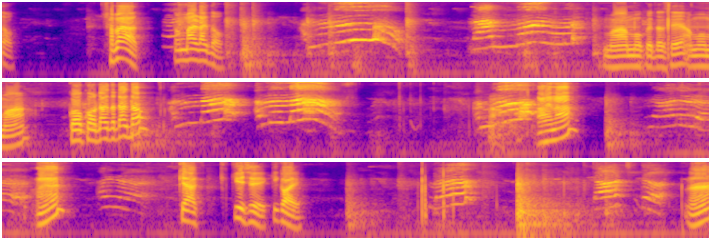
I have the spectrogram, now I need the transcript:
দাও। সাবাত তোমার মায়ের ডাক দাও। মা কইতাছে আমু মা। ক ক ডাক দাও ডাক দাও। আহে না হ্যাঁ? কে কি হয়েছে? কি কয়? হ্যাঁ?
